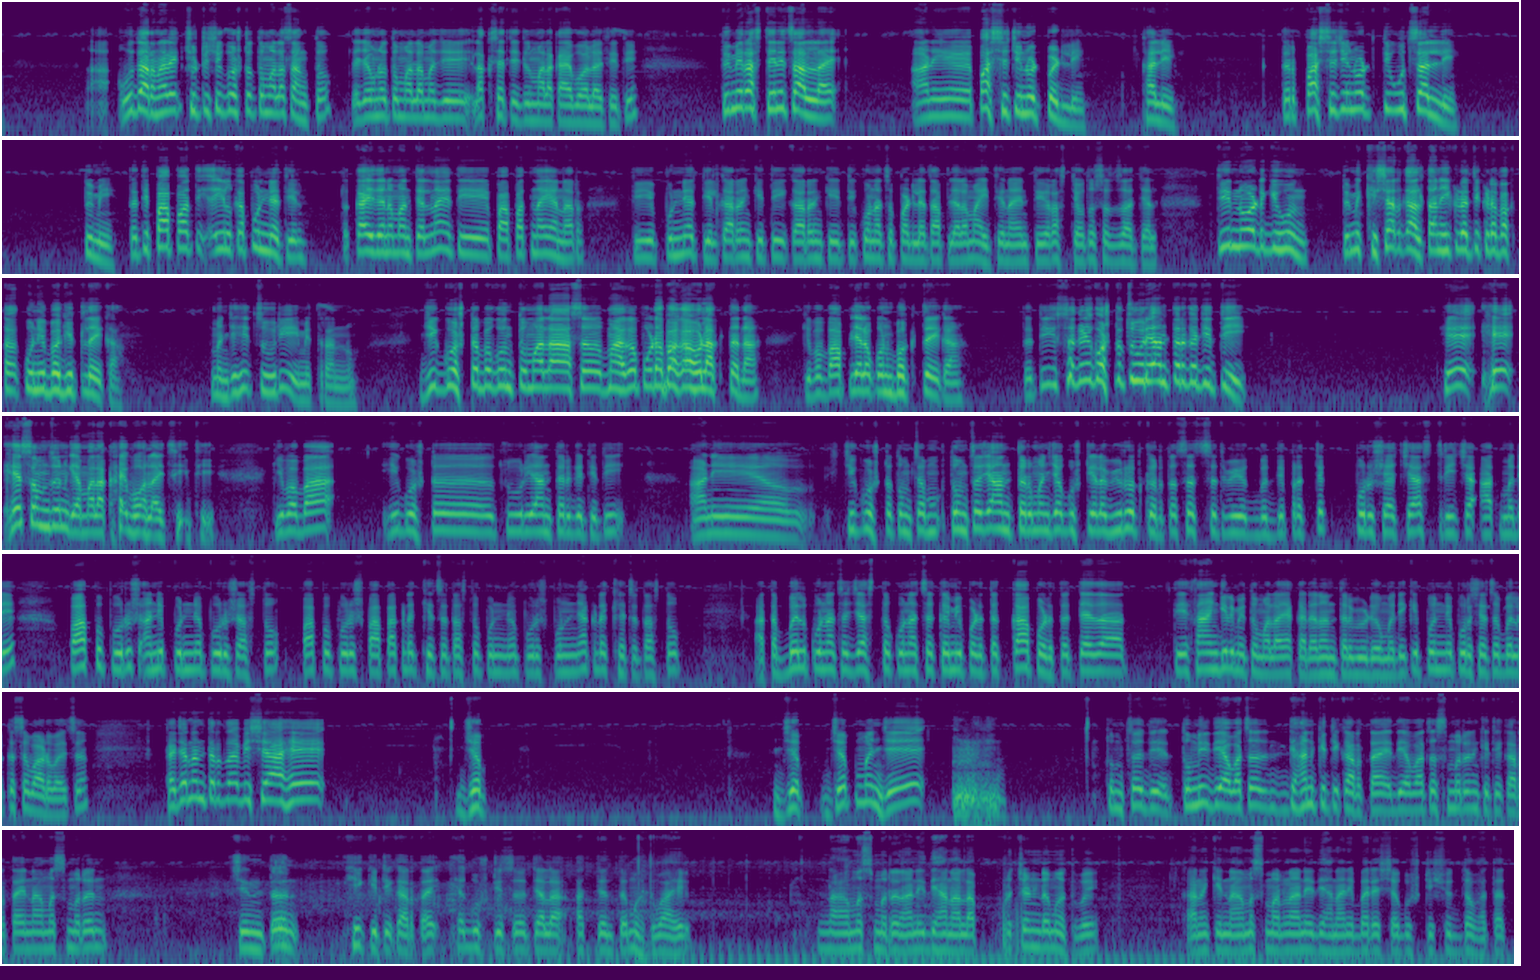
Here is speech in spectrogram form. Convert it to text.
उदाहरणार्थ एक छोटीशी गोष्ट तुम्हाला सांगतो त्याच्यामुळे तुम्हाला म्हणजे लक्षात येतील मला काय बोलायचं ती. तुम्ही रस्त्याने चाललाय आणि पाचशेची नोट पडली खाली. तर पाचशेची नोट ती उचलली तुम्ही तर ती पापात येईल का पुण्यात येईल? तर काही जण म्हणतील नाही ती पापात नाही येणार. ती पुण्यात येईल कारण की ती कारण की ती कोणाचं पडल्यात आपल्याला माहिती नाही आणि ती रस्त्यावर तसंच जातील. ती नोट घेऊन तुम्ही खिशात घालताना इकडे तिकडे बघता कुणी बघितलंय का? म्हणजे ही चोरी आहे मित्रांनो. जी गोष्ट बघून तुम्हाला असं मागं पुढं बघावं लागतं ना की बाबा आपल्याला कोण बघतंय का? तर ती सगळी गोष्ट चोरी अंतर्गत येते. हे हे हे समजून घ्या मला काय बोलायचं इथे की बाबा ही गोष्ट चोरी अंतर्गत येते आणि जी गोष्ट तुमचं तुमचं जे अंतर्मन ज्या गोष्टीला विरोध करतं सत्सत विवेक बुद्धी प्रत्येक पुरुषाच्या स्त्रीच्या आतमध्ये पाप पुरुष आणि पुण्य पुरुष असतो. पाप पुरुष पापाकडे खेचत असतो पुण्य पुरुष पुण्याकडे खेचत असतो. आता बल कुणाचं जास्त कुणाचं कमी पडतं का पडतं त्याचा ते सांगेल मी तुम्हाला एखाद्या नंतर व्हिडिओमध्ये की पुण्य पुरुषाचं बल कसं वाढवायचं. त्याच्यानंतरचा विषय आहे जप. जप जप म्हणजे तुमचं दे तुम्ही देवाचं ध्यान किती करताय? देवाचं स्मरण किती करताय? नामस्मरण चिंतन ही किती करताय? ह्या गोष्टीचं त्याला अत्यंत महत्त्व आहे. नामस्मरण आणि ध्यानाला प्रचंड महत्त्व आहे. कारण की नामस्मरणाने ध्यानाने बऱ्याचशा गोष्टी शुद्ध होतात.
